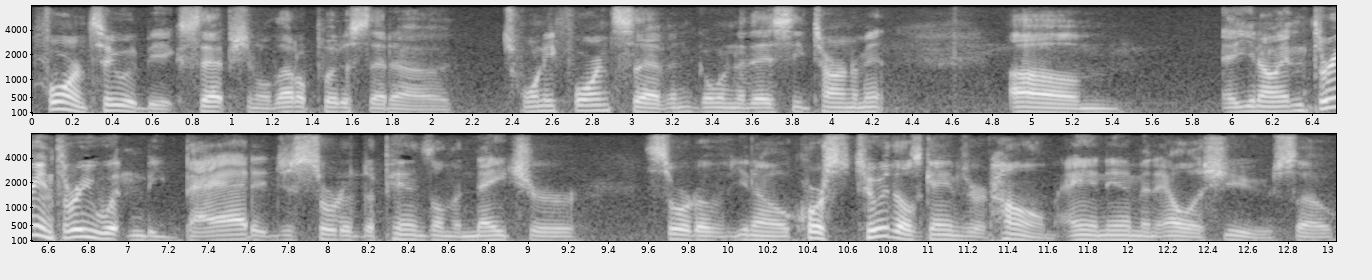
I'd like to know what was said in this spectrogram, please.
four and two would be exceptional. That'll put us at a 24 and seven going to the SEC tournament. Um, you know, and three and three wouldn't be bad. It just sort of depends on the nature. Sort of, you know, of course, two of those games are at home, A and M and LSU. So,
